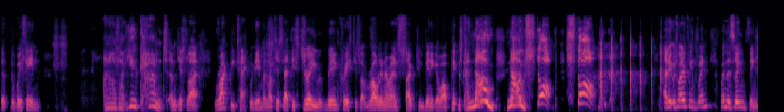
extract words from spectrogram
the, the within. And I was like, "You cunt!" And just like rugby tackled him, and I just had this dream of me and Chris just like rolling around soaked in vinegar while Pip was going, "No, no, stop, stop!" and it was one of the things when when the Zoom thing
